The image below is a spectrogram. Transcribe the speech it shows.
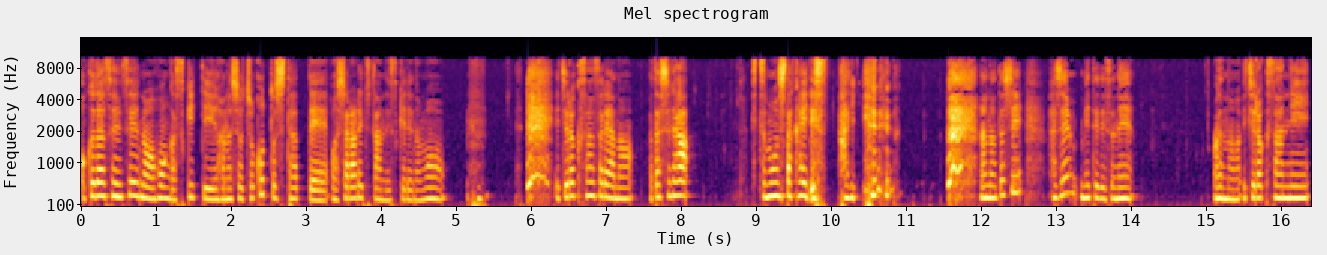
奥田先生の本が好きっていう話をちょこっとしたっておっしゃられてたんですけれども、一六さんそれあの、私が質問した回です。はい。あの、私、初めてですね、あの、一六さんに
